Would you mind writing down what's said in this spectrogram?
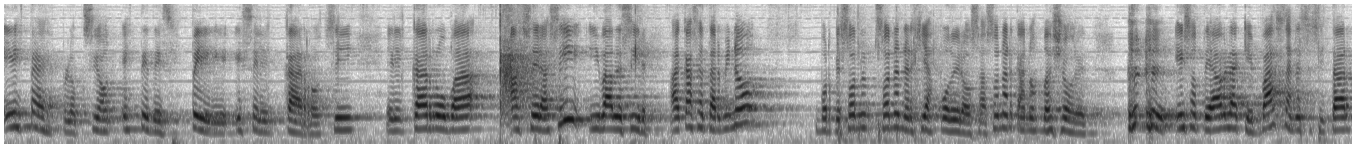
esta explosión, este despegue, es el carro, ¿sí? El carro va a hacer así y va a decir, acá se terminó, porque son, son energías poderosas, son arcanos mayores. Eso te habla que vas a necesitar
